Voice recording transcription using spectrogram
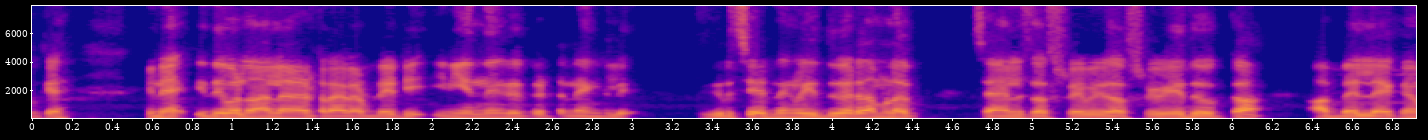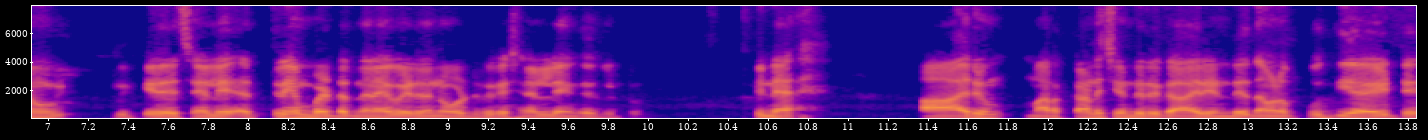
ഓക്കെ പിന്നെ ഇതുപോലെ നല്ല ട്രയൽ അപ്ഡേറ്റ് ഇനിയും നിങ്ങൾക്ക് കിട്ടണമെങ്കിൽ തീർച്ചയായിട്ടും നിങ്ങൾ ഇതുവരെ നമ്മളെ ചാനൽ സബ്സ്ക്രൈബ് ചെയ്ത് സബ്സ്ക്രൈബ് ചെയ്ത് വെക്കുക. ആ ബെല്ലൈക്കൺ ക്ലിക്ക് ചെയ്ത് വെച്ചാൽ എത്രയും പെട്ടെന്ന് തന്നെ വരുന്ന നോട്ടിഫിക്കേഷൻ എല്ലാം നിങ്ങൾക്ക് കിട്ടും. പിന്നെ ആരും മറക്കാണ്ട് ചെയ്യേണ്ട ഒരു കാര്യമുണ്ട്. നമ്മൾ പുതിയതായിട്ട്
